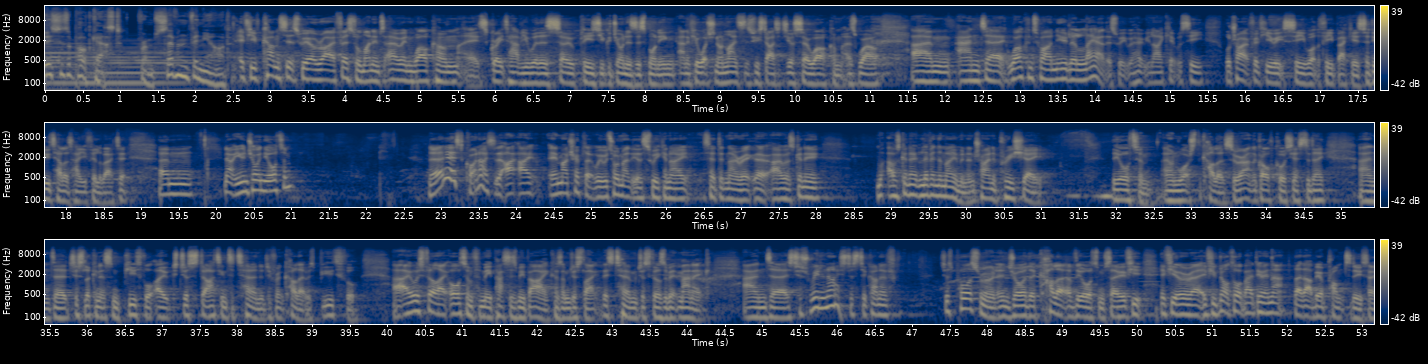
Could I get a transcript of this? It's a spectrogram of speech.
This is a podcast from Severn Vineyard. If you've come since we arrived, first of all, my name's Owen. Welcome. It's great to have you with us. So pleased you could join us this morning. And if you're watching online since we started, you're so welcome as well. Um, and uh, welcome to our new little layout this week. We hope you like it. We'll see. We'll try it for a few weeks, see what the feedback is. So do tell us how you feel about it. Um, now, are you enjoying the autumn? Yeah, it's quite nice. I, I, in my triplet, we were talking about it this week, and I said, didn't I, Rick, that I was going to I was going to live in the moment and try and appreciate the autumn and watch the colours. So we were out on the golf course yesterday and uh, just looking at some beautiful oaks just starting to turn a different colour. It was beautiful. Uh, I always feel like autumn for me passes me by because I'm just like, this term just feels a bit manic. And uh, it's just really nice just to kind of just pause for a moment and enjoy the colour of the autumn. So if, you, if, you're, uh, if you've not thought about doing that, let that be a prompt to do so.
